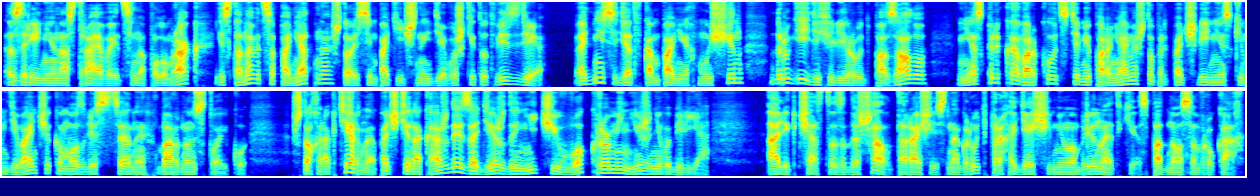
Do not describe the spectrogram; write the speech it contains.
Зрение настраивается на полумрак, и становится понятно, что симпатичные девушки тут везде — Одни сидят в компаниях мужчин, другие дефилируют по залу, несколько воркуют с теми парнями, что предпочли низким диванчиком возле сцены барную стойку. Что характерно, почти на каждой из одежды ничего, кроме нижнего белья. Алик часто задышал, таращясь на грудь проходящей мимо брюнетки с подносом в руках,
